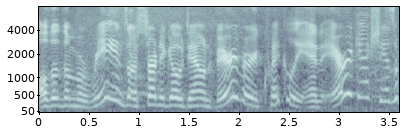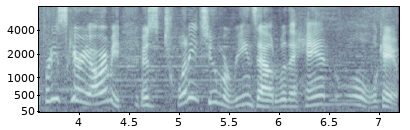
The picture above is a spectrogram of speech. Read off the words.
Although the Marines are starting to go down very, very quickly, and Erik actually has a pretty scary army. There's 22 Marines out with a hand, oh, okay,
